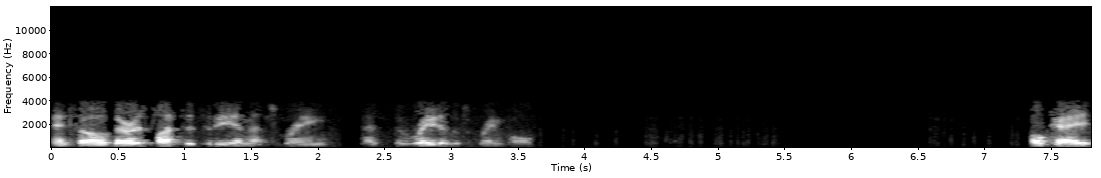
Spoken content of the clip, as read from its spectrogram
And so there is plasticity in that spring at the rate of the spring hole. Okay,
